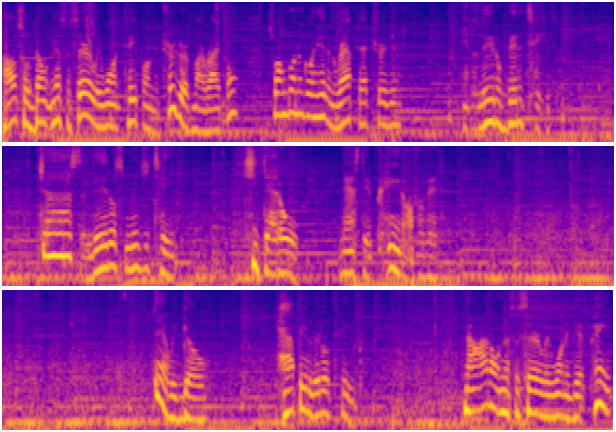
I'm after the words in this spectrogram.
I also don't necessarily want tape on the trigger of my rifle, so I'm going to go ahead and wrap that trigger in a little bit of tape. Just a little smidge of tape. Keep that old nasty paint off of it. There we go. Happy little tape. Now I don't necessarily want to get paint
